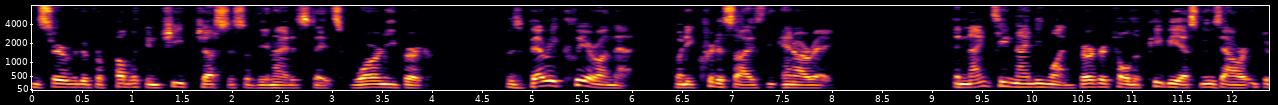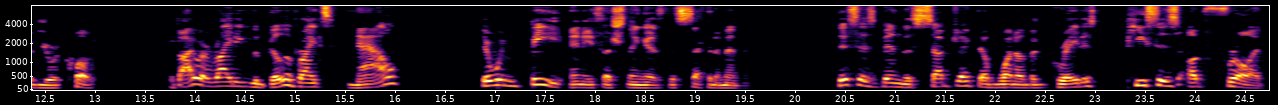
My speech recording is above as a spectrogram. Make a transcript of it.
conservative Republican Chief Justice of the United States, Warren E. Burger, was very clear on that when he criticized the NRA. In 1991, Burger told a PBS NewsHour interviewer, quote, If I were writing the Bill of Rights now, there wouldn't be any such thing as the Second Amendment. This has been the subject of one of the greatest pieces of fraud.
